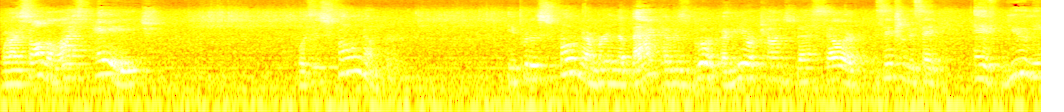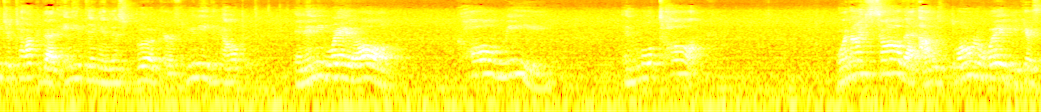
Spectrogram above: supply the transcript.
What I saw on the last page was his phone number. He put his phone number in the back of his book, a New York Times bestseller, essentially to say, hey, if you need to talk about anything in this book or if you need help in any way at all, call me and we'll talk. When I saw that, I was blown away because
